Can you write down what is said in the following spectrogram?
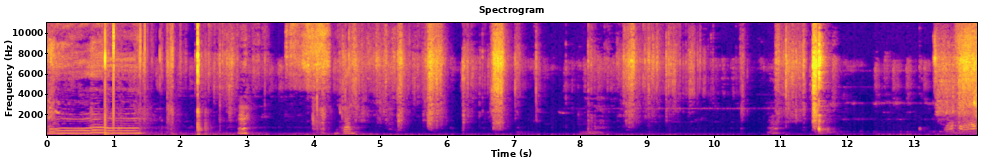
เด้อนะกันหัวหอม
